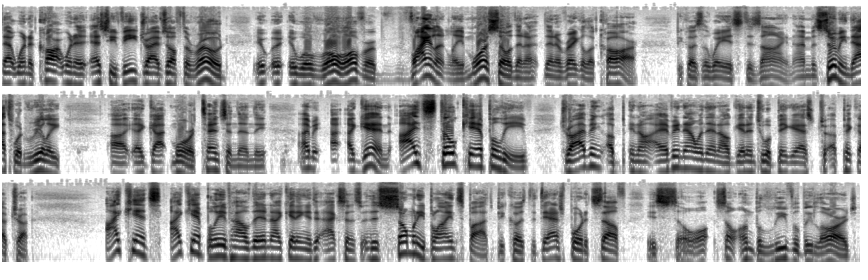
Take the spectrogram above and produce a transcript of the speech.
that when a car when an SUV drives off the road, it, it will roll over violently, more so than a than a regular car because of the way it's designed. I'm assuming that's what really uh, got more attention than the. I mean, again, I still can't believe driving a you know every now and then I'll get into a big ass tr- a pickup truck. I can't I can't believe how they're not getting into accidents. There's so many blind spots because the dashboard itself is so so unbelievably large,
